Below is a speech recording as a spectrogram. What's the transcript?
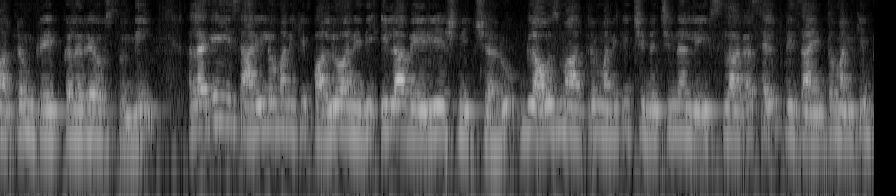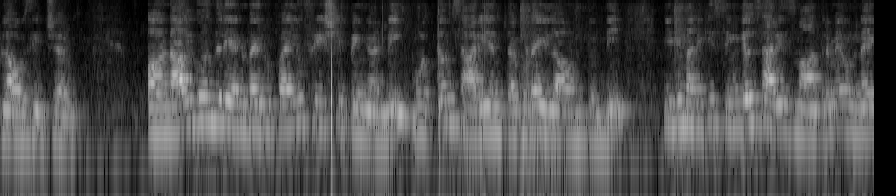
మాత్రం గ్రేప్ కలరే వస్తుంది. అలాగే ఈ శారీలో మనకి పళ్ళు అనేది ఇలా వేరియేషన్ ఇచ్చారు. బ్లౌజ్ మాత్రం మనకి చిన్న చిన్న లీవ్స్ లాగా సెల్ఫ్ డిజైన్తో మనకి బ్లౌజ్ ఇచ్చారు. నాలుగు వందల ఎనభై రూపాయలు ఫ్రీ షిప్పింగ్ అండి. మొత్తం శారీ అంతా కూడా ఇలా ఉంటుంది. ఇవి మనకి సింగిల్ శారీస్ మాత్రమే ఉన్నాయి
